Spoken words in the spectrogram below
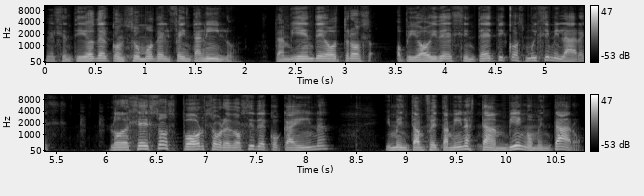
en el sentido del consumo del fentanilo, también de otros opioides sintéticos muy similares. Los decesos por sobredosis de cocaína y metanfetaminas también aumentaron.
